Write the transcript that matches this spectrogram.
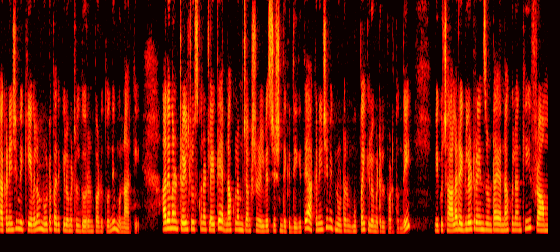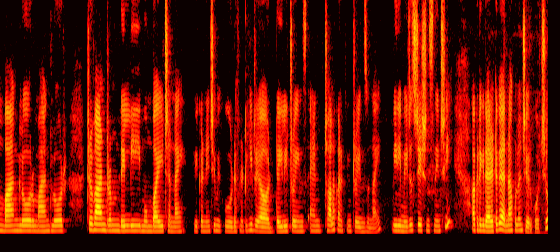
అక్కడి నుంచి మీకు కేవలం 110 కిలోమీటర్ల దూరం పడుతుంది మున్నార్‌కి. అదే మనం ట్రైల్ చూసుకున్నట్లయితే ఎర్నాకుళం జంక్షన్ రైల్వే స్టేషన్ దగ్గర దిగితే అక్కడి నుంచి మీకు 130 కిలోమీటర్లు పడుతుంది. మీకు చాలా రెగ్యులర్ ట్రైన్స్ ఉంటాయి ఎర్నాకుళంకి ఫ్రమ్ బెంగుళూరు, మ్యాంగ్లోర్, ట్రివాండ్రం, ఢిల్లీ, ముంబై, చెన్నై ఇక్కడ నుంచి మీకు డెఫినెట్‌లీ డైలీ ట్రైన్స్ అండ్ చాలా కనెక్టింగ్ ట్రైన్స్ ఉన్నాయి. మీరు ఈ మేజర్ స్టేషన్స్ నుంచి అక్కడికి డైరెక్ట్‌గా ఎర్నాకుళం చేరుకోవచ్చు.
